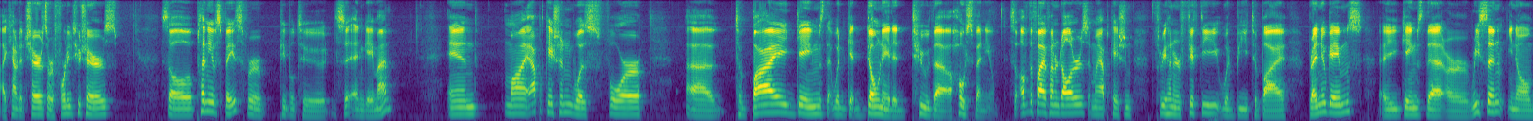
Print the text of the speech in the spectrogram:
I counted chairs. There were 42 chairs. So plenty of space for people to sit and game at. And my application was for uh, to buy games that would get donated to the host venue. So of the $500 in my application, 350 would be to buy brand new games, uh, games that are recent, you know,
